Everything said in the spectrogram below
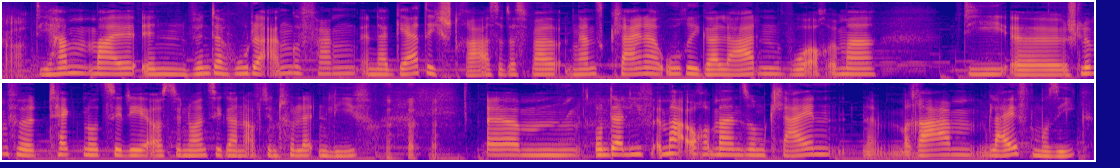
ja. Die haben mal in Winterhude angefangen, in der Gertigstraße. Das war ein ganz kleiner, uriger Laden, wo auch immer die äh, schlümpfe Techno-CD aus den 90ern auf den Toiletten lief. ähm, und da lief immer auch immer in so einem kleinen ähm, Rahmen Live-Musik.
